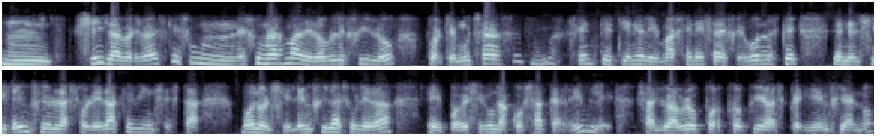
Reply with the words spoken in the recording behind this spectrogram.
Mm, sí, la verdad es que es un, es un arma de doble filo porque mucha gente tiene la imagen esa de que, bueno, es que en el silencio, en la soledad, qué bien se está. Bueno, el silencio y la soledad eh, puede ser una cosa terrible. O sea, yo hablo por propia experiencia, ¿no?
